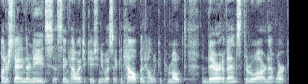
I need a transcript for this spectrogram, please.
understanding their needs, seeing how Education USA can help, and how we can promote their events through our network.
